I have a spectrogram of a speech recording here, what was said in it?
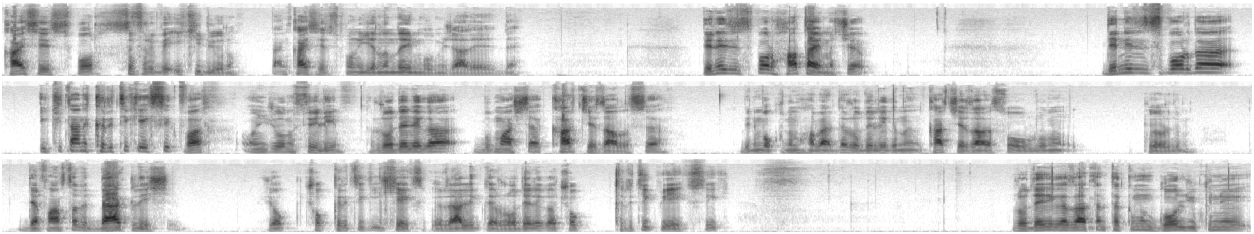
Kayseri Spor 0 ve 2 diyorum. Ben Kayseri Spor'un yanındayım bu mücadelede. Denizli Spor Hatay maçı. Denizli Spor'da iki tane kritik eksik var. Önce onu söyleyeyim. Rodelega bu maçta kart cezalısı. Benim okuduğum haberde Rodelega'nın kart cezalısı olduğunu gördüm. Defansta da Berkeley yok. Çok kritik iki eksik. Özellikle Rodelega çok kritik bir eksik. Rodrigo zaten takımın gol yükünü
